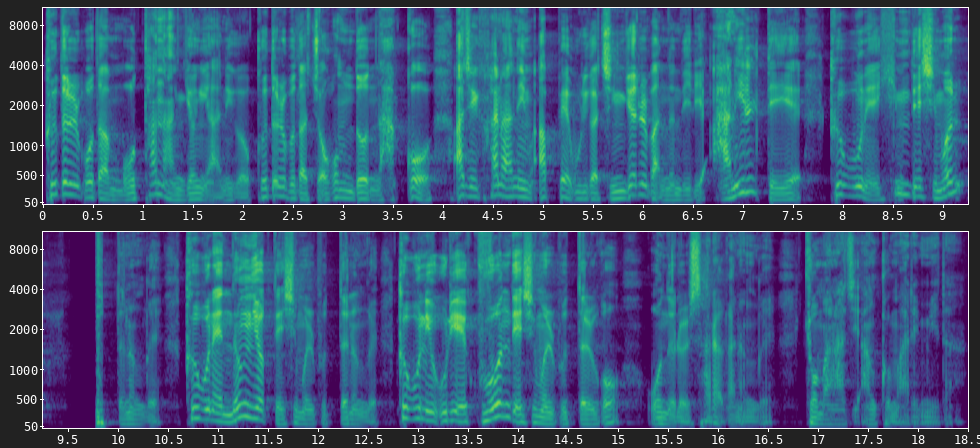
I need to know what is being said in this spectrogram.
그들보다 못한 환경이 아니고 그들보다 조금 더 낫고 아직 하나님 앞에 우리가 징계를 받는 일이 아닐 때에 그분의 힘 되심을 붙드는 거예요. 그분의 능력 되심을 붙드는 거예요. 그분이 우리의 구원 되심을 붙들고 오늘을 살아가는 거예요. 교만하지 않고 말입니다.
